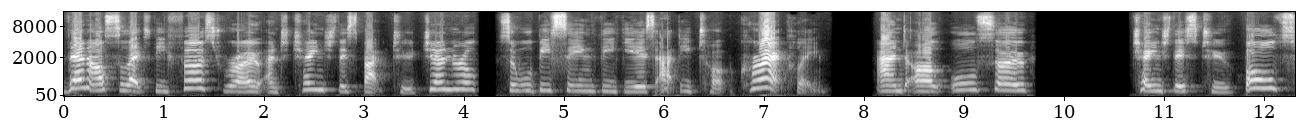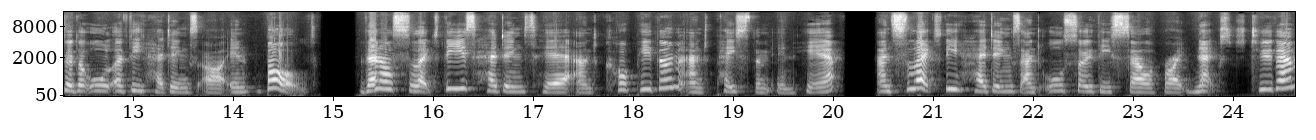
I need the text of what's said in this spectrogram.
Then I'll select the first row and change this back to general so we'll be seeing the years at the top correctly. And I'll also change this to bold so that all of the headings are in bold. Then I'll select these headings here and copy them and paste them in here and select the headings and also the cell right next to them.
